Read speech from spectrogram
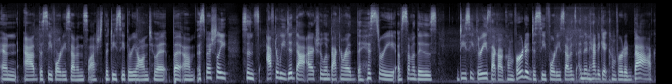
and add the C47 slash the DC3 onto it. But um, especially since after we did that, I actually went back and read the history of some of those DC3s that got converted to C47s and then had to get converted back.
